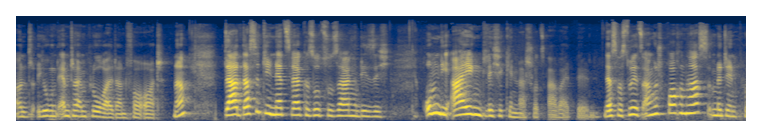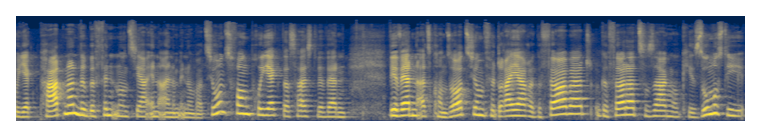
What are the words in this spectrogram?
und Jugendämter im Plural dann vor Ort. Ne? Da, das sind die Netzwerke sozusagen, die sich um die eigentliche Kinderschutzarbeit bilden. Das, was du jetzt angesprochen hast mit den Projektpartnern, wir befinden uns ja in einem Innovationsfondsprojekt, das heißt, wir werden, wir werden als Konsortium für drei Jahre gefördert, gefördert, zu sagen, okay, so muss die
